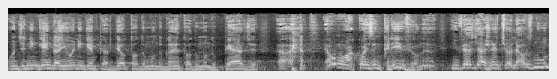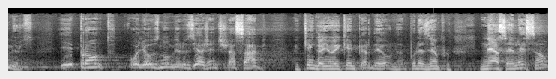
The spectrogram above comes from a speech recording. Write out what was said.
onde ninguém ganhou, ninguém perdeu, todo mundo ganha, todo mundo perde. É, é uma coisa incrível, né? Em vez de a gente olhar os números. E pronto, olhou os números e a gente já sabe quem ganhou e quem perdeu. Né? Por exemplo, nessa eleição,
